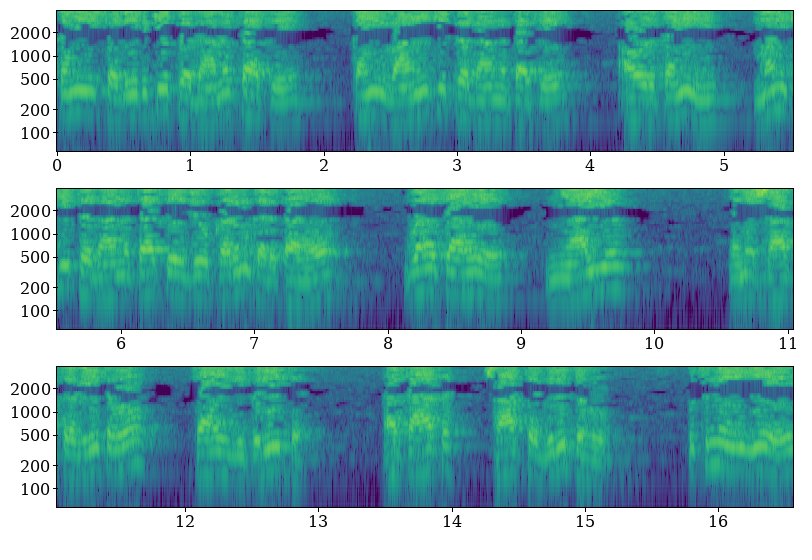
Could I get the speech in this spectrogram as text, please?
कहीं शरीर की प्रधानता से, कहीं वाणी की प्रधानता से और कहीं मन की प्रधानता से जो कर्म करता है वह चाहे न्याय यानी शास्त्र विहित हो, चाहे विपरीत, अर्थात शास्त्र विरुद्ध हो, उसमें ये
